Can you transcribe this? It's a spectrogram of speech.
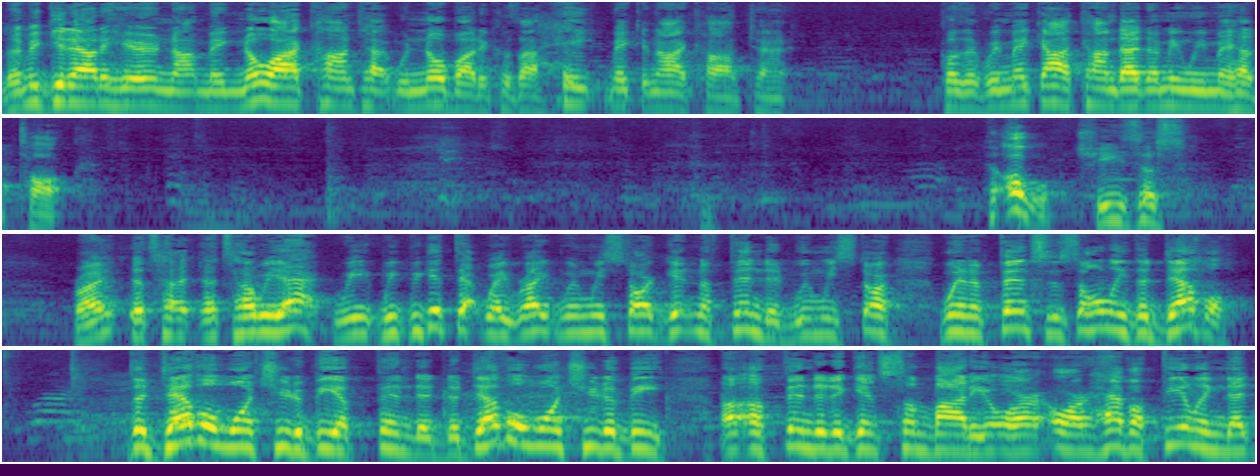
Let me get out of here and not make no eye contact with nobody because I hate making eye contact. Because if we make eye contact, I mean we may have to talk. Oh, Jesus. Right? That's how, that's how we act. We, we, we get that way, right? When we start getting offended, when we start, when offense is only the devil. The devil wants you to be offended. The devil wants you to be uh, offended against somebody or, or have a feeling that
